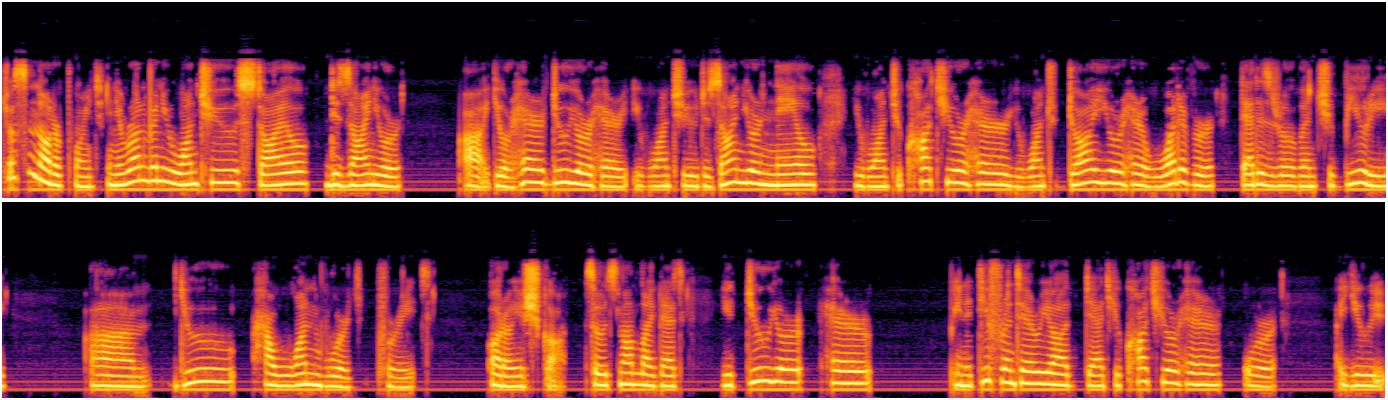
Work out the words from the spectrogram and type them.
just another point in Iran when you want to style design your uh, your hair, do your hair. You want to design your nail, you want to cut your hair, you want to dye your hair, whatever that is relevant to beauty. Um, you have one word for it, آرایشگاه. so it's not like that you do your hair in a different area that you cut your hair or you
